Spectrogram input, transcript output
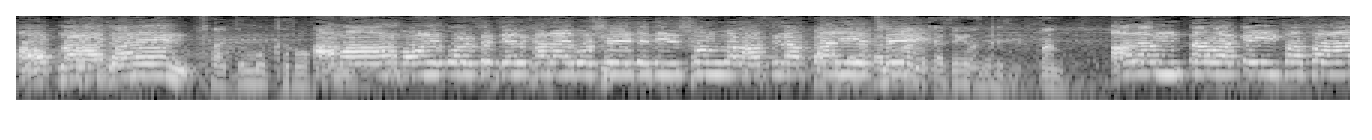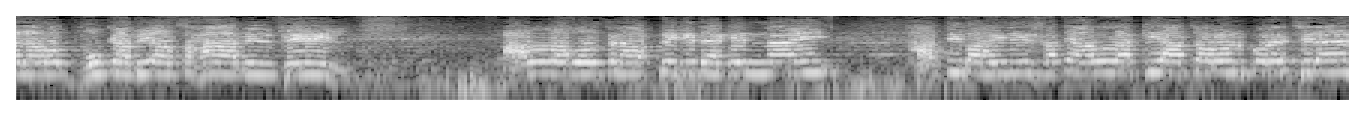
আপনারা জানেন আমার মনে পড়েছে জেলখানায় বসে যেদিন শুনলাম হাসিনা পালিয়েছে। আলম তারা কাইফা ফাআলা রাব্বুকা বিআসহাবিল ফিল। আল্লাহ বলছেন আপনি কি দেখেন নাই হাতি বাহিনীর সাথে আল্লাহ কি আচরণ করেছিলেন?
